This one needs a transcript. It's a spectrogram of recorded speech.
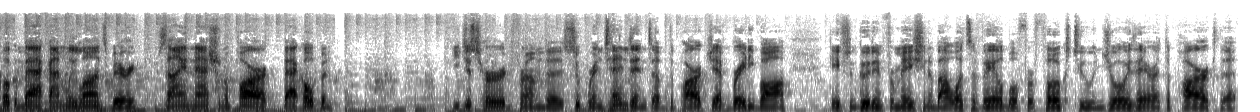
Welcome back. I'm Lee Lonsberry. Zion National Park back open. You just heard from the superintendent of the park, Jeff Bradybaugh, gave some good information about what's available for folks to enjoy there at the park. The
